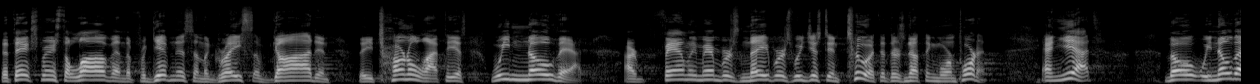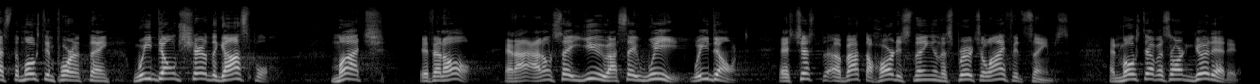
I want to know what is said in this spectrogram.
that they experience the love and the forgiveness and the grace of God and the eternal life He has. We know that. Our family members, neighbors, we just intuit that there's nothing more important. And yet, though we know that's the most important thing, we don't share the gospel much, if at all. And I, I don't say you, I say we. We don't. It's just about the hardest thing in the spiritual life, it seems. And most of us aren't good at it.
